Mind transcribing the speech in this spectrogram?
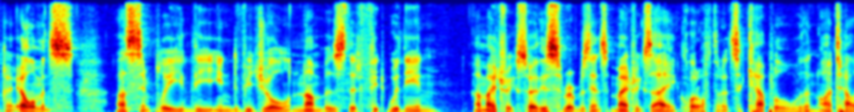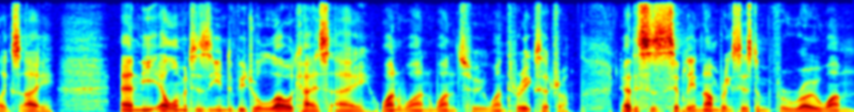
Okay, elements are simply the individual numbers that fit within a matrix. So this represents matrix A, quite often it's a capital with an italics A and the element is the individual lowercase a, 1, 1, 1, 2, 1, 3, etc. Now this is simply a numbering system for row 1,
